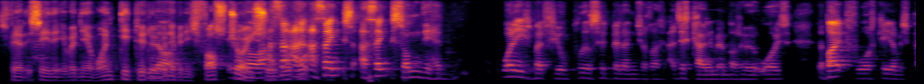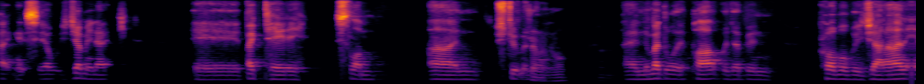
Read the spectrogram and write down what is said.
it's fair to say that he wouldn't have wanted to do it. No. It would have been his first No, choice. I, so th- I, what- I think I think somebody had one of his midfield players had been injured. I, I just can't remember who it was. The back four kind of was picking itself. It was Jimmy Nick, uh, Big Terry, Slim, and Stuart Sure, Munro. And the middle of the park would have been probably Durrant,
